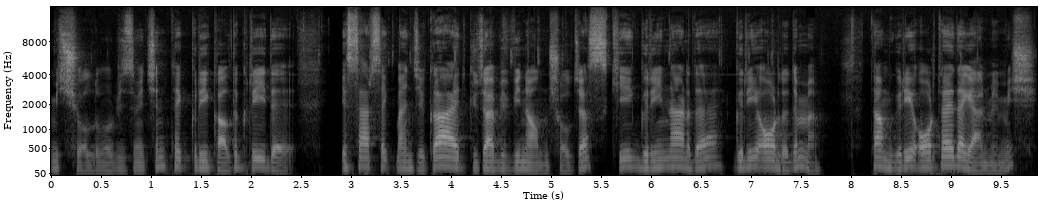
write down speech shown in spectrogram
Müthiş oldu bu bizim için. Tek gri kaldı. Gri de kesersek bence gayet güzel bir win almış olacağız. Ki gri nerede? Gri orada değil mi? Tam gri ortaya da gelmemiş.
